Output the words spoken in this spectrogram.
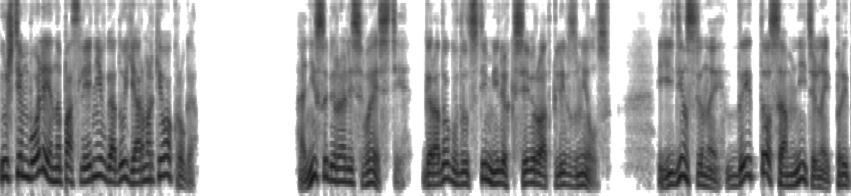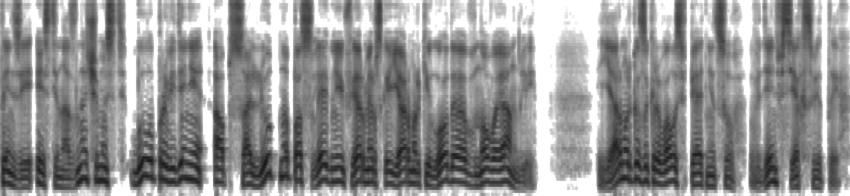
И уж тем более на последней в году ярмарки округа». Они собирались в Эсти, городок в 20 милях к северу от Клиффс-Миллз. Единственной, да и то сомнительной претензией Эсти на значимость было проведение абсолютно последней фермерской ярмарки года в Новой Англии. Ярмарка закрывалась в пятницу, в День всех святых.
